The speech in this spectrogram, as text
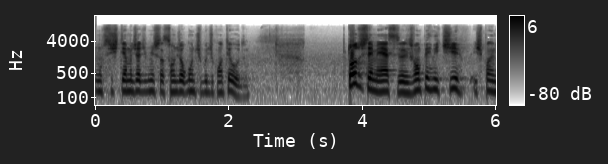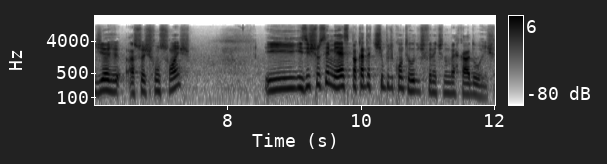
um, sistema de administração de algum tipo de conteúdo. Todos os CMS eles vão permitir expandir as, as suas funções e existe um CMS para cada tipo de conteúdo diferente no mercado hoje.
